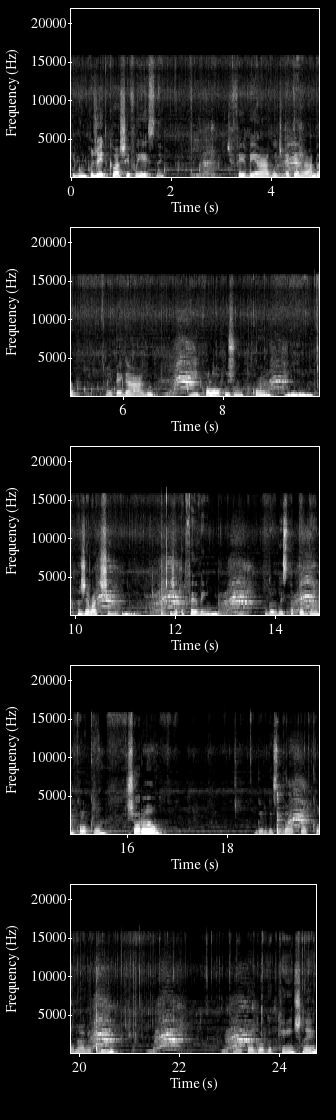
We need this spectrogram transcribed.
E o único jeito que eu achei foi esse, né? De ferver a água de beterraba, aí pega a água e coloco junto com a gelatina. Aqui já tá fervendo. Agora eu vou estar pegando, colocando chorão. Agora eu vou estar colocando água aqui. Aí pego água quente, né?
